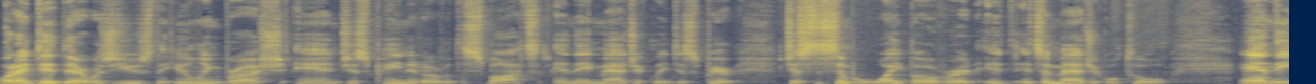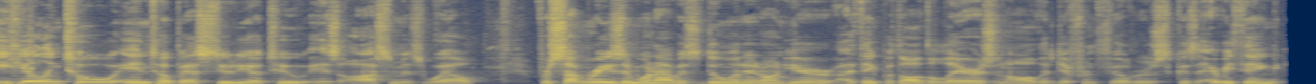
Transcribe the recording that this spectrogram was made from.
What I did there was use the healing brush and just paint it over the spots and they magically disappear. Just a simple wipe over it. it it's a magical tool. And the healing tool in Topaz Studio 2 is awesome as well. For some reason when I was doing it on here, I think with all the layers and all the different filters, because everything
